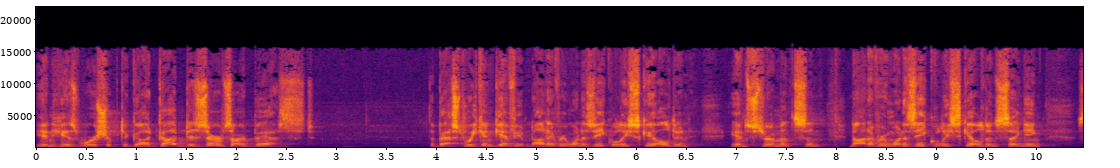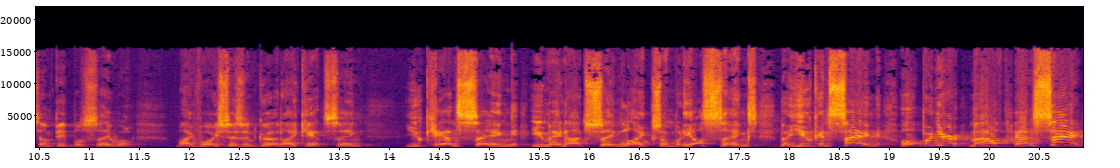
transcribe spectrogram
in his worship to God. God deserves our best. The best we can give him. Not everyone is equally skilled in instruments, and not everyone is equally skilled in singing. Some people say, Well, my voice isn't good. I can't sing. You can sing. You may not sing like somebody else sings, but you can sing. Open your mouth and sing.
